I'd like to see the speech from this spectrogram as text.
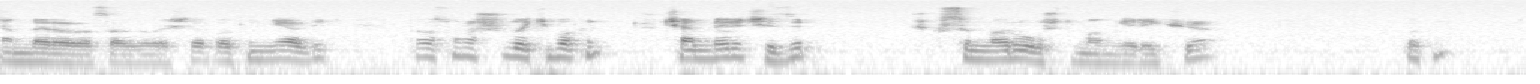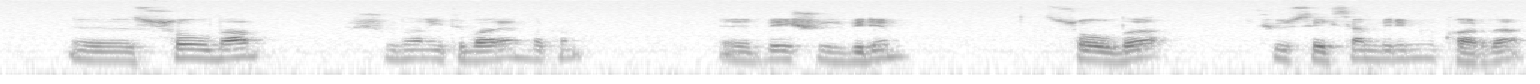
çember arası arkadaşlar. Bakın geldik. Daha sonra şuradaki bakın şu çemberi çizip şu kısımları oluşturmam gerekiyor. Bakın e, soldan şuradan itibaren bakın e, 500 birim solda 280 birim yukarıda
